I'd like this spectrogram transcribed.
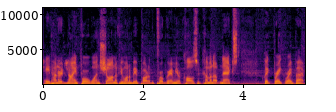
800 941 Sean, if you want to be a part of the program, your calls are coming up next. Quick break, right back.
